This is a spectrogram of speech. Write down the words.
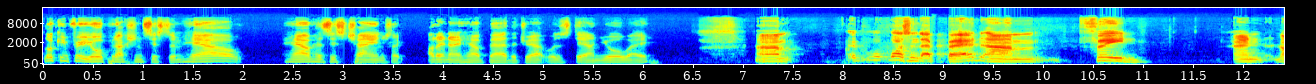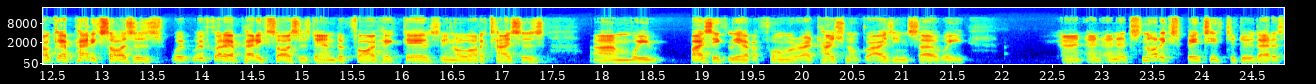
looking through your production system, how how has this changed? Like I don't know how bad the drought was down your way. Um, it w- wasn't that bad. Um, feed and like our paddock sizes, we've, we've got our paddock sizes down to five hectares in a lot of cases. Um, we basically have a form of rotational grazing, so we and, and, and it's not expensive to do that as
